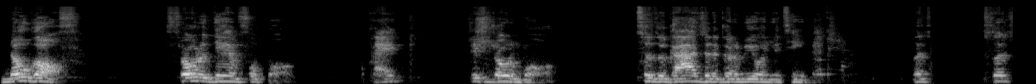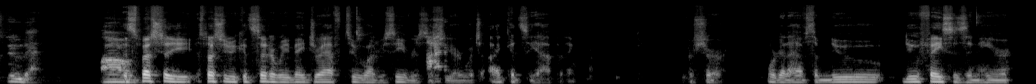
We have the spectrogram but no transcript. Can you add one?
No golf. Throw the damn football. Okay? Just throw the mm-hmm. ball to the guys that are going to be on your team next year. Let's let's do that. Um, especially especially if you consider we may draft two wide receivers this year, which I could see happening for sure. We're gonna have some new new faces in here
